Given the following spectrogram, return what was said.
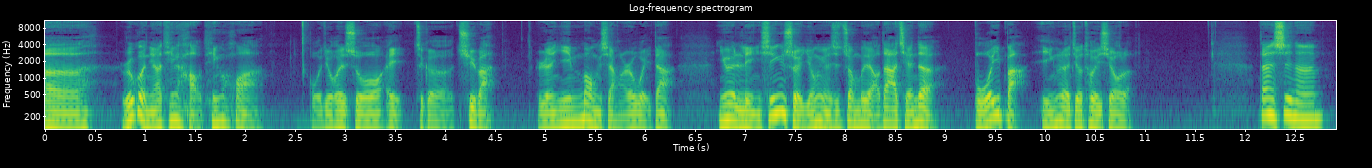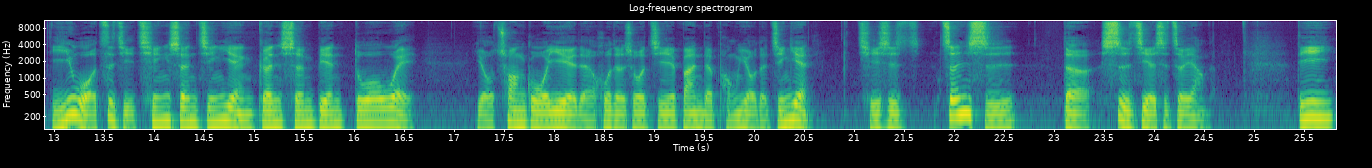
呃，如果你要听好听话，我就会说，哎，这个去吧。人因梦想而伟大，因为领薪水永远是赚不了大钱的，搏一把赢了就退休了。但是呢，以我自己亲身经验跟身边多位有创过业的或者说接班的朋友的经验，其实真实的世界是这样的。第一，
